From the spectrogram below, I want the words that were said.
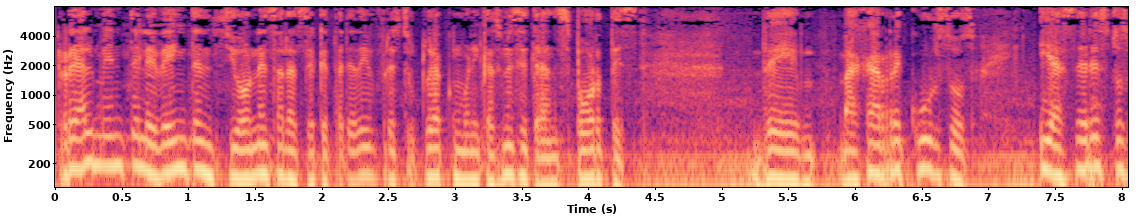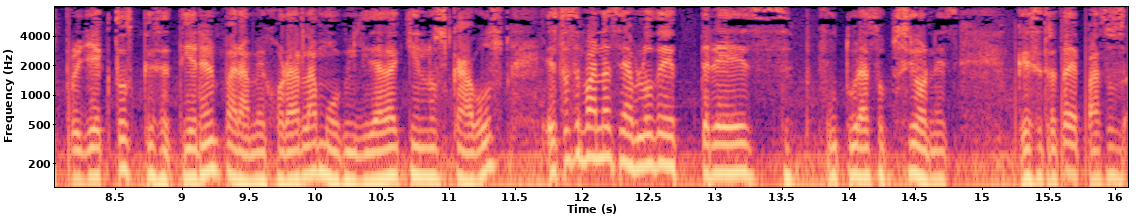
realmente le ve intenciones a la Secretaría de Infraestructura, Comunicaciones y Transportes de bajar recursos y hacer estos proyectos que se tienen para mejorar la movilidad aquí en Los Cabos. Esta semana se habló de tres futuras opciones, que se trata de pasos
